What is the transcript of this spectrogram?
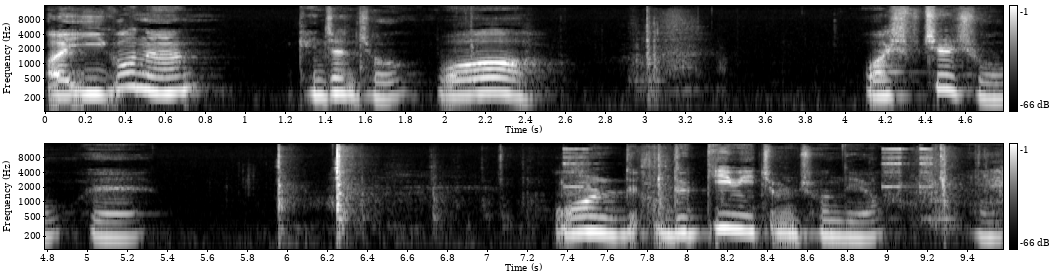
아, 이거는 괜찮죠? 와. 와, 17초. 예. 오늘 느, 느낌이 좀 좋은데요? 예.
